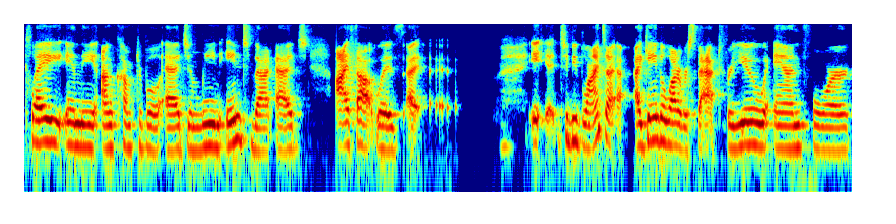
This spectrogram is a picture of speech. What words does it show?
play in the uncomfortable edge and lean into that edge, I thought was. I, it, to be blunt, I, I gained a lot of respect for you and for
